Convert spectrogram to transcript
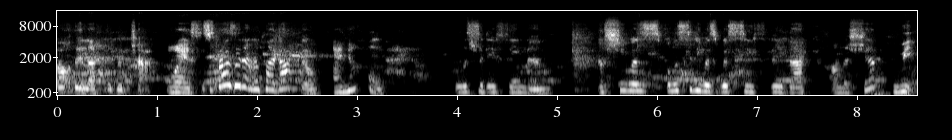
oh, they left the group chat. Why is this? Surprised they didn't reply back though. I know. Felicity Feeman. No, she was, Felicity was with C three back on the ship. Oui,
